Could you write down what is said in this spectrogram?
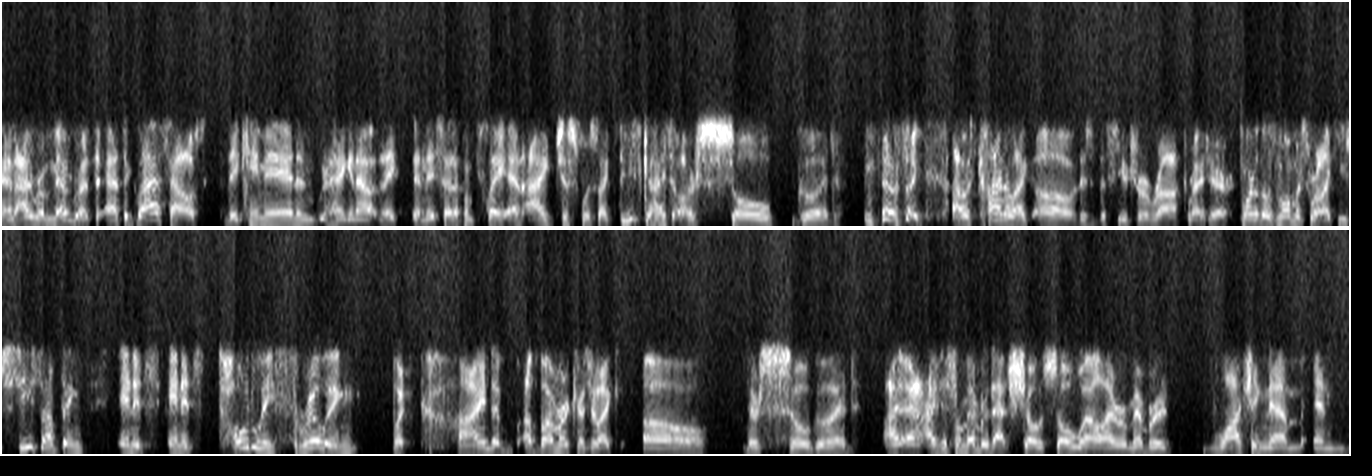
And I remember at the at the Glass House, they came in and were hanging out, and they and they set up and play. And I just was like, these guys are so good. it was like I was kind of like, oh, this is the future of rock right here. It's one of those moments where like you see something and it's and it's totally thrilling, but kind of a bummer because you're like, oh, they're so good. I I just remember that show so well. I remember watching them, and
